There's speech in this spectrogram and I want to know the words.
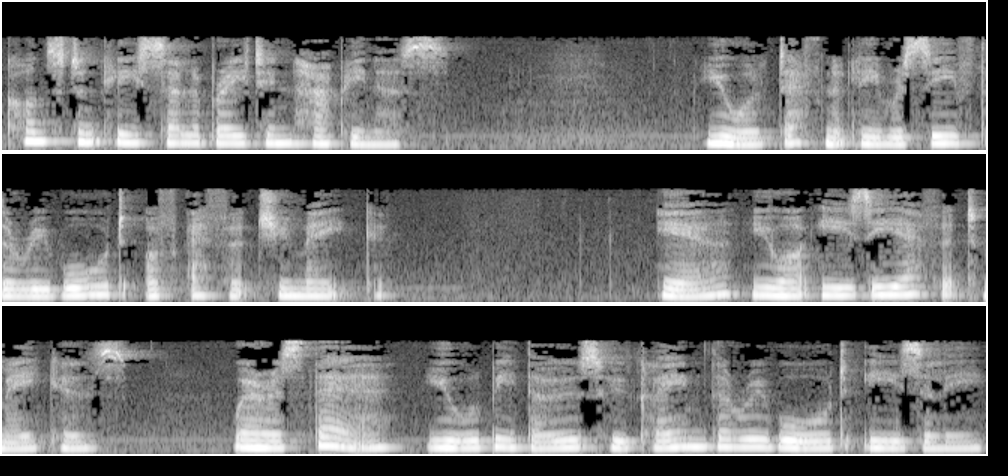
constantly celebrating happiness, you will definitely receive the reward of effort you make. Here you are easy effort makers, whereas there you will be those who claim the reward easily.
